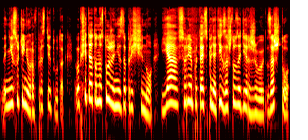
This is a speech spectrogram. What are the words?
Не сутенеров, проституток. Вообще-то это у нас тоже не запрещено. Я все время пытаюсь понять, их за что задерживают? За что?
